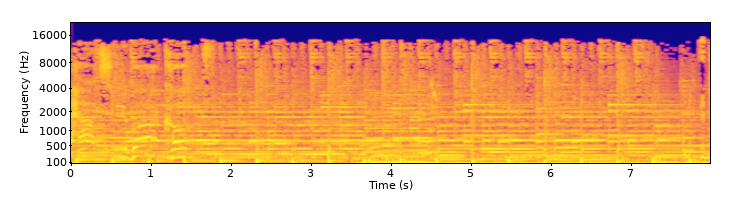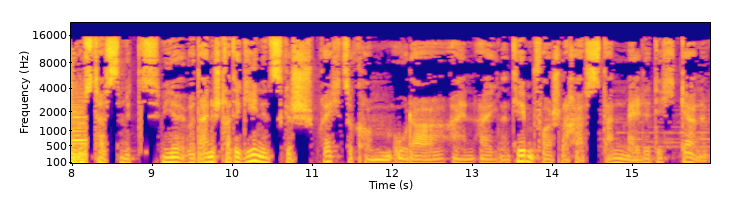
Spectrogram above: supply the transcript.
Herz über Kopf. Wenn du Lust hast, mit mir über deine Strategien ins Gespräch zu kommen oder einen eigenen Themenvorschlag hast, dann melde dich gerne.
